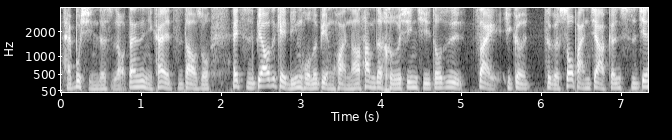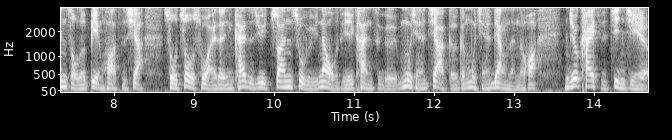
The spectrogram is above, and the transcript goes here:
还不行的时候，但是你开始知道说，哎，指标是可以灵活的变换，然后他们的核心其实都是在一个这个收盘价跟时间轴的变化之下所做出来的。你开始去专注于，那我直接看这个目前的价格跟目前的量能的话，你就开始进阶了。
